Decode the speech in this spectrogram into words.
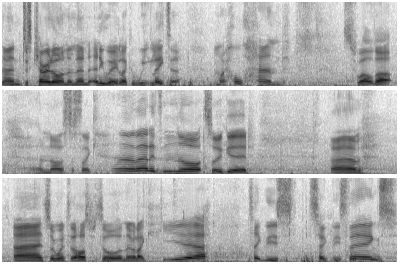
and just carried on. And then, anyway, like a week later, my whole hand swelled up, and I was just like, oh, that is not so good. Um, and so I went to the hospital, and they were like, yeah, take these, take these things.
